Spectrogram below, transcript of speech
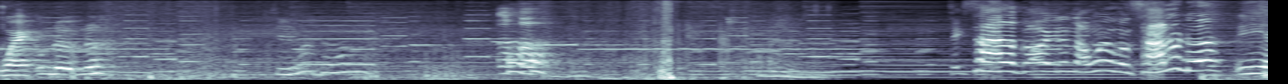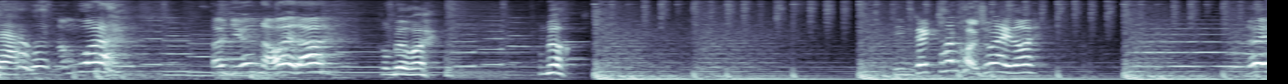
quạt cũng được nữa. Chỉ có đó Tránh xa ra coi, nó nóng rồi còn sán luôn nữa. Đi ra coi nóng quá. Tao chịu không nổi rồi đó. Không được rồi. Không được. Tìm cách thoát khỏi chỗ này thôi. Đi.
